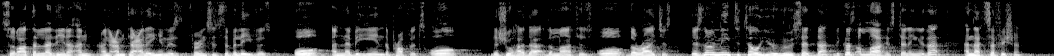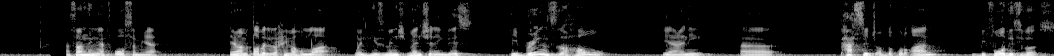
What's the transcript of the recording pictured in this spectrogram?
Sirat al-Ladina an'amta alayhim is, for instance, the believers, or an-nabiyyin, the prophets, or the shuhada, the martyrs, or the righteous. There's no need to tell you who said that because Allah is telling you that, and that's sufficient. And something that's awesome here, Imam Tabari rahimahullah, when he's men- mentioning this, he brings the whole yani, uh, passage of the Quran before this verse.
